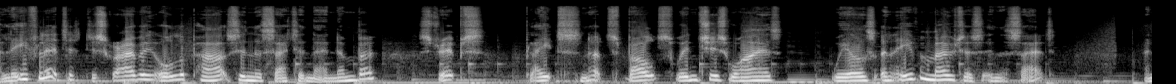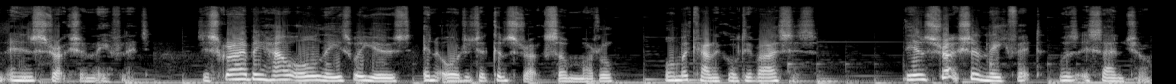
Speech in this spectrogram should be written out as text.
a leaflet describing all the parts in the set and their number, strips, plates, nuts, bolts, winches, wires, wheels, and even motors in the set, an instruction leaflet describing how all these were used in order to construct some model or mechanical devices. The instruction leaflet was essential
